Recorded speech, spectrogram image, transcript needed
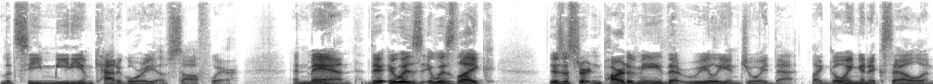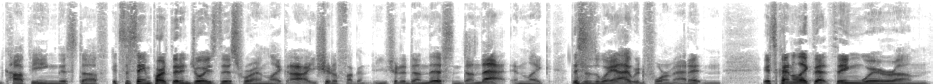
let's see, medium category of software. And man, it was it was like there's a certain part of me that really enjoyed that, like going in Excel and copying this stuff. It's the same part that enjoys this, where I'm like, ah, you should have fucking, you should have done this and done that, and like this is the way I would format it. And it's kind of like that thing where, um,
